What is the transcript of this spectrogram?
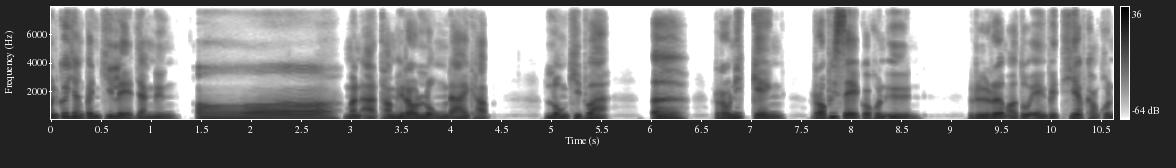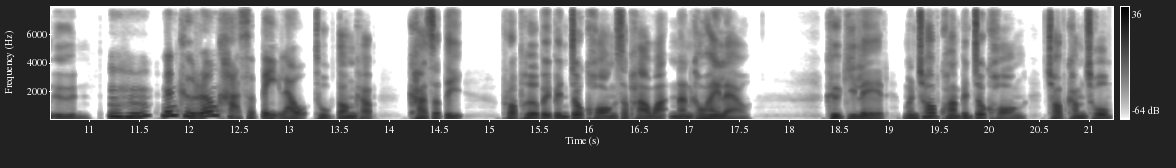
มันก็ยังเป็นกิเลสอย่างหนึ่ง อ๋อ มันอาจทำให้เราหลงได้ครับ หลงคิดว่า เออ เรานี่เก่ง เราพิเศษกว่าคนอื่น หรือเริ่มเอาตัวเองไปเทียบกับคนอื่น อือหือ นั่นคือเริ่มขาดสติแล้ว ถูกต้องครับ ขาดสติ เพราะเผลอไปเป็นเจ้าของสภาวะนั้นเข้าให้แล้ว คือกิเลสมันชอบความเป็นเจ้าของ ชอบคำชม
